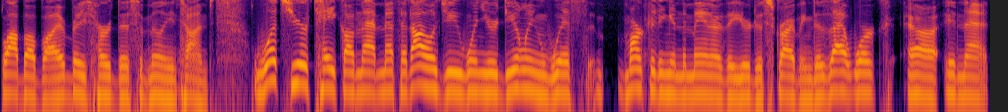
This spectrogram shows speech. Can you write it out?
blah blah blah. Everybody's heard this a million times. What's your take on that methodology when you're dealing with marketing in the manner that you're describing? Does that work uh, in that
